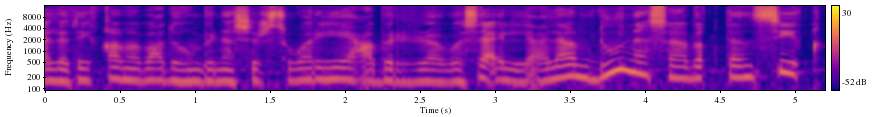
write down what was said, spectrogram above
الذي قام بعضهم بنشر صوره عبر وسائل الإعلام دون سابق تنسيق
